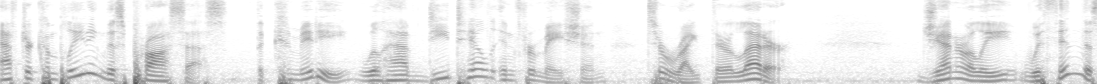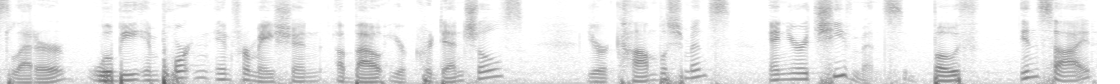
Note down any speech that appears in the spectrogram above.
After completing this process, the committee will have detailed information to write their letter. Generally, within this letter will be important information about your credentials, your accomplishments, and your achievements, both inside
